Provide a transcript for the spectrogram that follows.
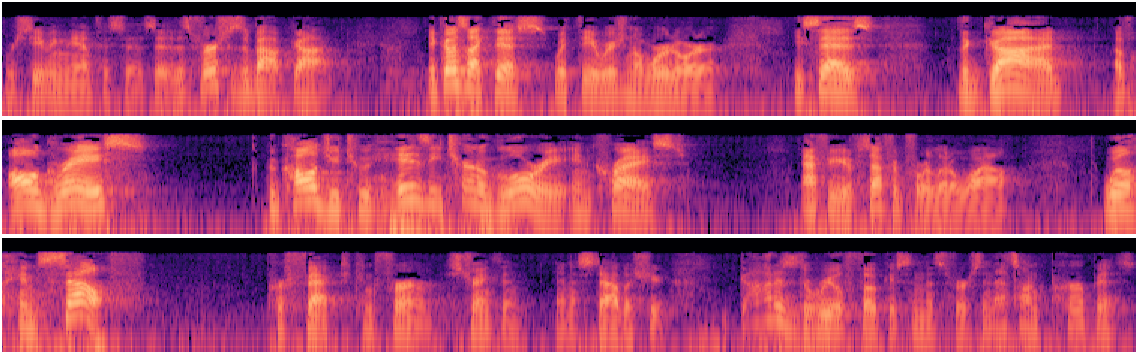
receiving the emphasis. This verse is about God. It goes like this with the original word order. He says, The God of all grace, who called you to his eternal glory in Christ, after you have suffered for a little while, will himself perfect, confirm, strengthen, and establish you. God is the real focus in this verse, and that's on purpose.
